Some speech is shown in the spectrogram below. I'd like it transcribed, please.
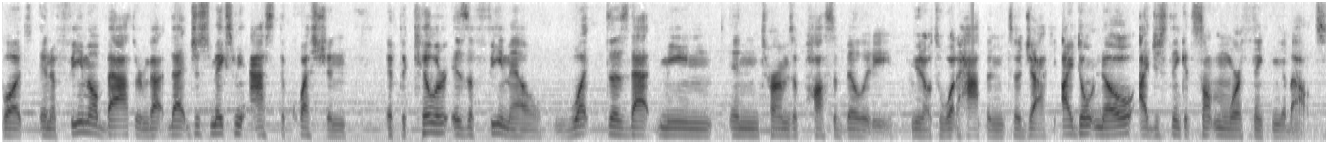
But in a female bathroom, that, that just makes me ask the question if the killer is a female, what does that mean in terms of possibility, you know, to what happened to Jacky? I don't know. I just think it's something worth thinking about.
